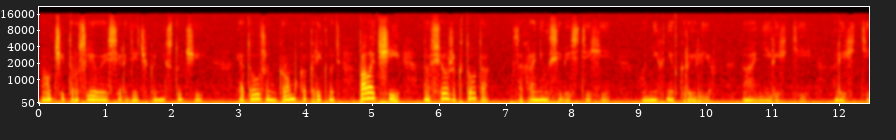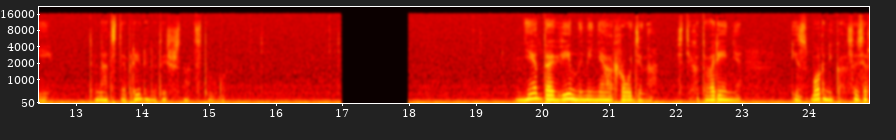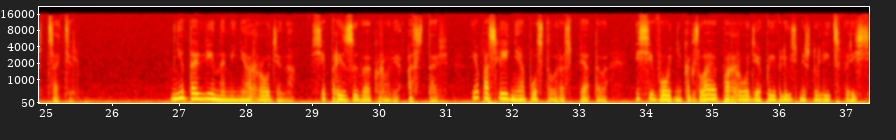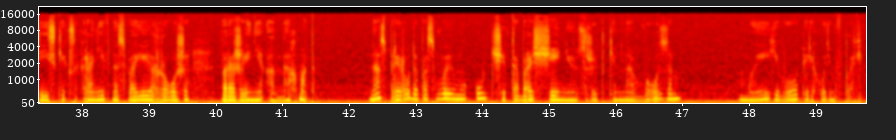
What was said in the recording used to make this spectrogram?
Молчи, трусливое сердечко, не стучи. Я должен громко крикнуть «Палачи!», но все же кто-то сохранил себе стихи. У них нет крыльев, но они легки, легки. 12 апреля 2016 года. «Не дави на меня, Родина» стихотворение из сборника «Созерцатель». «Не дави на меня, Родина, все призывы о крови оставь. Я последний апостол распятого, и сегодня, как злая пародия, появлюсь между лиц фарисейских, сохранив на своей роже выражение Анны Ахматовой. Нас природа по-своему учит обращению с жидким навозом. Мы его переходим вплавь.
